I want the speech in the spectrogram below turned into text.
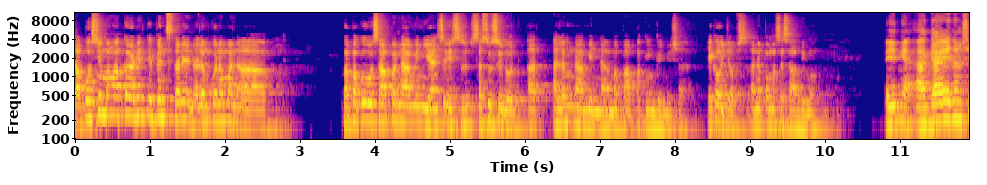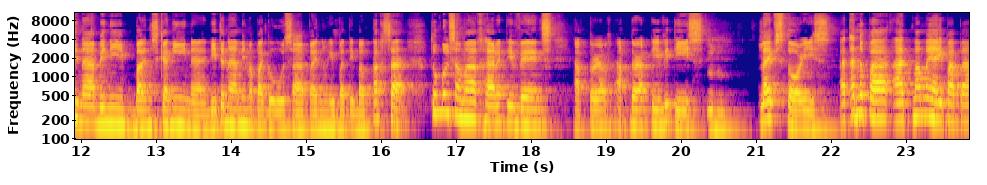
tapos yung mga current events na rin. Alam ko naman, uh, mapag-uusapan namin yan sa, sa susunod at alam namin na mapapakinggan nyo siya. Ikaw, Jobs, ano pa masasabi mo? Ayun nga, uh, gaya ng sinabi ni Vance kanina, dito namin mapag-uusapan yung iba't ibang paksa tungkol sa mga current events, actor, actor activities, mm-hmm. life stories, at ano pa, at mamaya ipapa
